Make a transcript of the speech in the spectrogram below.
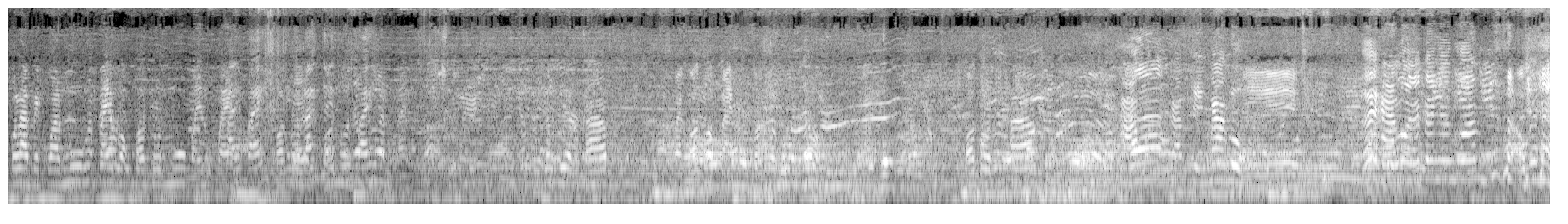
เวลาไปกวาดหมูกันไปบอกขอโทษหมูไปลูกไปไปขอโทษตั้งใจโทษไปเพื่อนไปเพื่อนครับ ไปขอโทษไปขอโทษลูกเร็วขอโทษนะครับครับครับเก่งมากลูกเฮ้ยหาลอยเป็นเงินวันเอาไม่ได้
